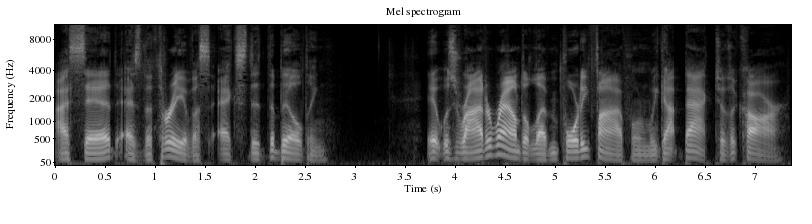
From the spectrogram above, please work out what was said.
I said as the three of us exited the building. It was right around 11:45 when we got back to the car.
